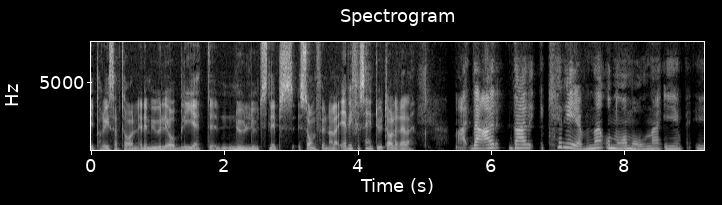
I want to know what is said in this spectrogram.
i, Parisavtalen? Er det mulig å bli et nullutslippssamfunn, eller er vi for seint ute allerede? Nei, det er, det er, krevende å nå målene i, i,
